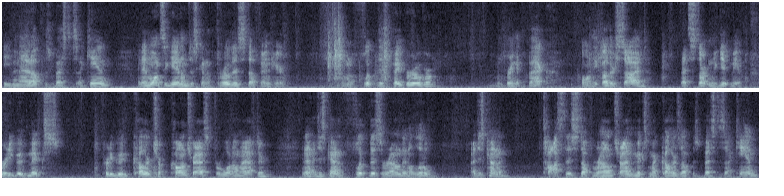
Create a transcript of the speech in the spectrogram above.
even that up as best as I can. And then once again, I'm just gonna throw this stuff in here. I'm gonna flip this paper over. I'm gonna bring it back on the other side. That's starting to get me a pretty good mix, pretty good color contrast for what I'm after. And then I just kind of flip this around in a little, I just kind of toss this stuff around, try and mix my colors up as best as I can.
